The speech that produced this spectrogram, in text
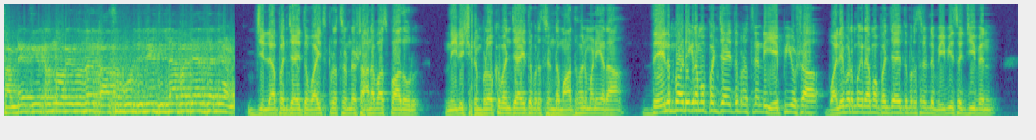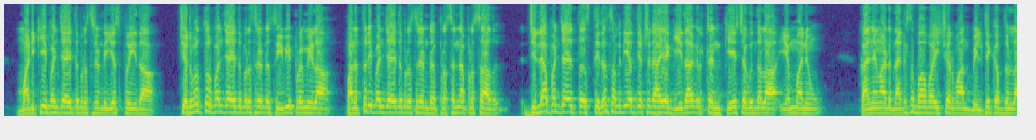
സൺഡേ തിയേറ്റർ എന്ന് പറയുന്നത് കാസർഗോഡ് ജില്ലയിൽ ജില്ലാ പഞ്ചായത്ത് തന്നെയാണ്. ജില്ലാ panchayat vice president Shanavas Padoor Nileshwaram block panchayat president Madhavan Maniyara Delampady ഗ്രാമപഞ്ചായത്ത് president A P Usha Valiyaparamba ഗ്രാമപഞ്ചായത്ത് president V V Sajeevan Madikai panchayat president S Preetha Cheruvathur panchayat president C V Prameela Panathady panchayat president Prasanna Prasad ജില്ലാ പഞ്ചായത്ത് സ്ഥിരം സമിതി അധ്യക്ഷരായ ഗീതാകൃഷ്ണൻ കെ ശകുന്തള എം അനു കാഞ്ഞങ്ങാട് നഗരസഭാ വൈസ് ചെയർമാൻ ബിൽറ്റിക് അബ്ദുള്ള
